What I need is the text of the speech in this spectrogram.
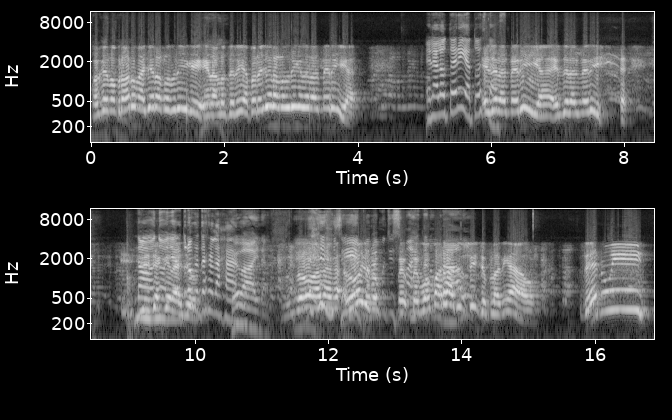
porque nombraron a Yera Rodríguez en la lotería. Pero Yera Rodríguez de la Almería. ¿En la lotería tú estás? El de la Almería, el de la Almería. No, no, yo creo que te relajaste. Qué vaina. No, sí, no, yo no, me, me voy a amarrar de un sitio planeado. De nuit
